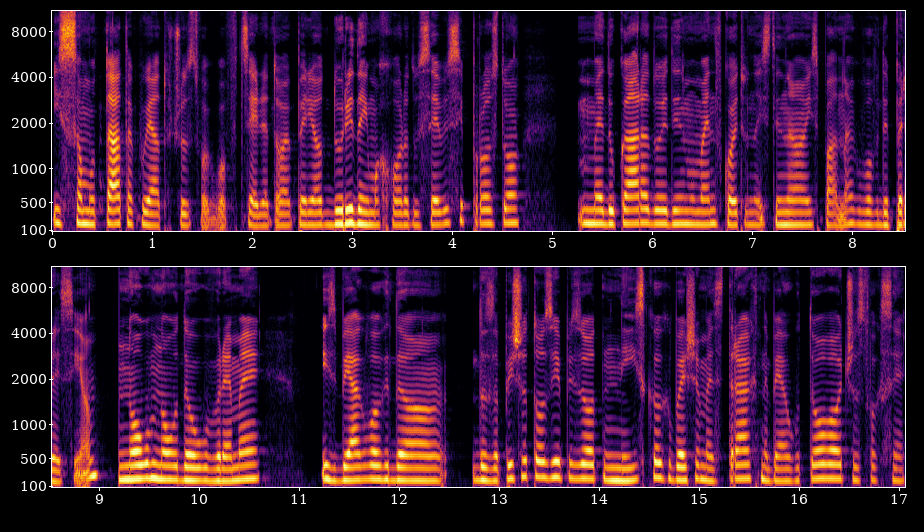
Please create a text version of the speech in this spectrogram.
и самотата, която чувствах в целия този период, дори да има хора до себе си, просто ме докара до един момент, в който наистина изпаднах в депресия. Много, много дълго време избягвах да, да запиша този епизод, не исках, беше ме страх, не бях готова, чувствах се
